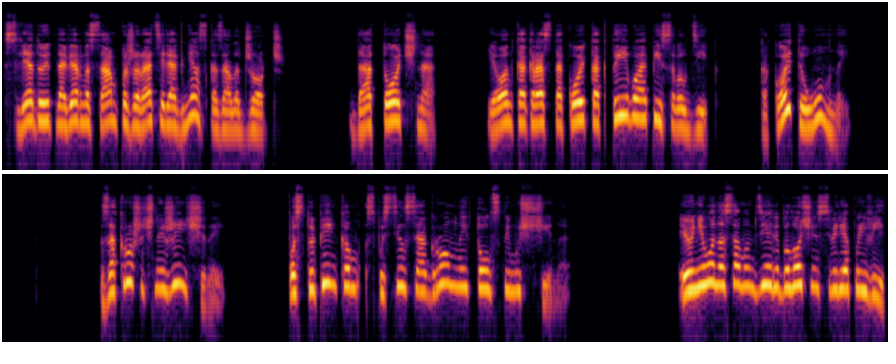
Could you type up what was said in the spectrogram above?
следует, наверное, сам пожиратель огня, — сказала Джордж. — Да, точно. И он как раз такой, как ты его описывал, Дик. Какой ты умный. За крошечной женщиной по ступенькам спустился огромный толстый мужчина. И у него на самом деле был очень свирепый вид.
